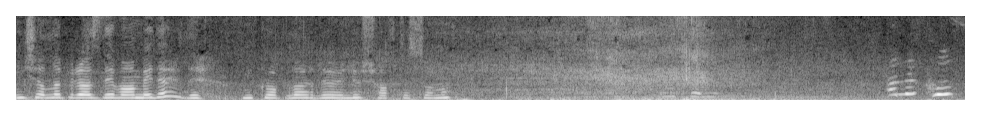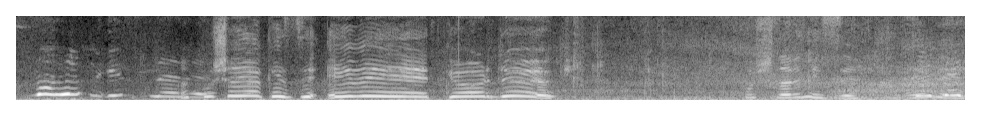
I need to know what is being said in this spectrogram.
İnşallah biraz devam eder de mikroplar da ölür hafta sonu. Ama kuşların izleri. Kuş ayak izi. Evet gördük. Kuşların izi. Evet.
